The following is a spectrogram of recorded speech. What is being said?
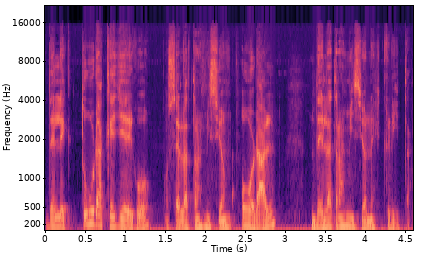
de lectura que llegó, o sea, la transmisión oral de la transmisión escrita.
